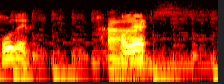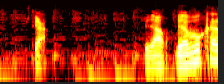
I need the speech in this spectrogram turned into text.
Joder. Sea, Joder. Hostia. Cuidado. Voy a buscar.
